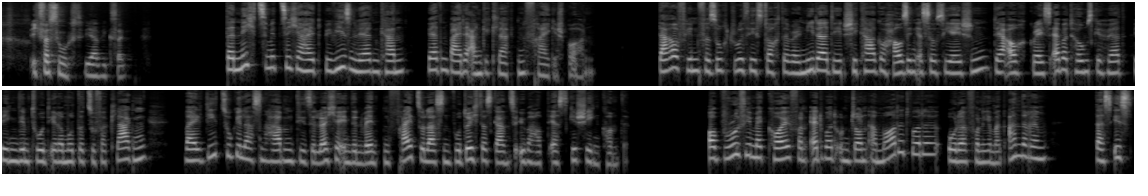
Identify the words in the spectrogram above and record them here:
ich versuch's, ja, wie gesagt. Da nichts mit Sicherheit bewiesen werden kann, werden beide Angeklagten freigesprochen. Daraufhin versucht Ruthies Tochter Vernida die Chicago Housing Association, der auch Grace Abbott Holmes gehört, wegen dem Tod ihrer Mutter zu verklagen, weil die zugelassen haben, diese Löcher in den Wänden freizulassen, wodurch das Ganze überhaupt erst geschehen konnte. Ob Ruthie McCoy von Edward und John ermordet wurde oder von jemand anderem, das ist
